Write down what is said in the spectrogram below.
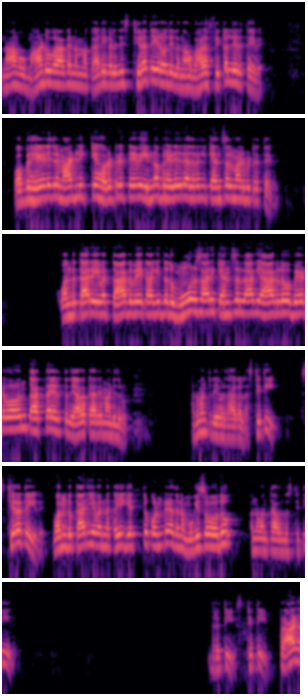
ನಾವು ಮಾಡುವಾಗ ನಮ್ಮ ಕಾರ್ಯಗಳಲ್ಲಿ ಸ್ಥಿರತೆ ಇರೋದಿಲ್ಲ. ನಾವು ಬಹಳ ಫಿಕಲ್ ಇರ್ತೇವೆ. ಒಬ್ರು ಹೇಳಿದ್ರೆ ಮಾಡಲಿಕ್ಕೆ ಹೊರಟಿರ್ತೇವೆ. ಇನ್ನೊಬ್ರು ಹೇಳಿದ್ರೆ ಅದರಲ್ಲಿ ಕ್ಯಾನ್ಸಲ್ ಮಾಡಿಬಿಟ್ಟಿರ್ತೇವೆ. ಒಂದು ಕಾರ್ಯ ಇವತ್ತು ಆಗಬೇಕಾಗಿದ್ದು ಅದು ಮೂರು ಸಾರಿ ಕ್ಯಾನ್ಸಲ್ ಆಗಿ ಆಗಲೋ ಬೇಡವೋ ಅಂತ ಆಗ್ತಾ ಇರ್ತದೆ. ಯಾವ ಕಾರ್ಯ ಮಾಡಿದ್ರು? ಹನುಮಂತ ದೇವರದ್ದು ಆಗಲ್ಲ ಸ್ಥಿತಿ. ಸ್ಥಿರತೆ ಇದೆ. ಒಂದು ಕಾರ್ಯವನ್ನು ಕೈಗೆತ್ತುಕೊಂಡ್ರೆ ಅದನ್ನು ಮುಗಿಸೋದು ಅನ್ನುವಂತಹ ಒಂದು ಸ್ಥಿತಿ ಇದೆ. ಧೃತಿ, ಸ್ಥಿತಿ, ಪ್ರಾಣ,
